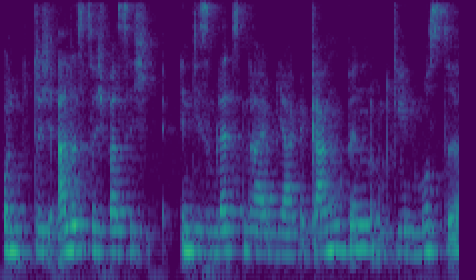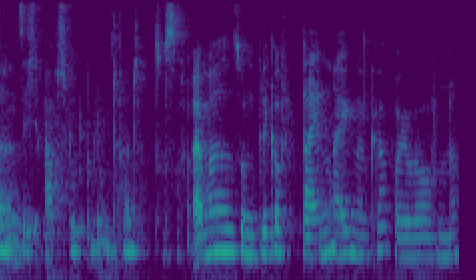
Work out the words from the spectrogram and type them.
und durch alles, durch was ich in diesem letzten halben Jahr gegangen bin und gehen musste, sich absolut gelohnt hat. Du hast auf einmal so einen Blick auf deinen eigenen Körper geworfen, ne?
